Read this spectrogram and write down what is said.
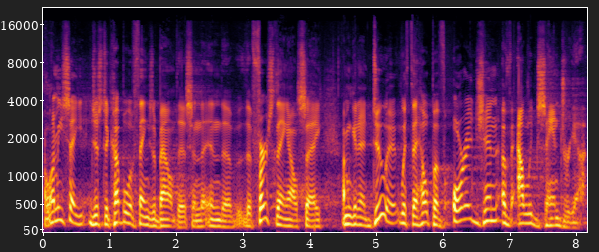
let me say just a couple of things about this. And the, and the, the first thing I'll say, I'm going to do it with the help of Origen of Alexandria.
